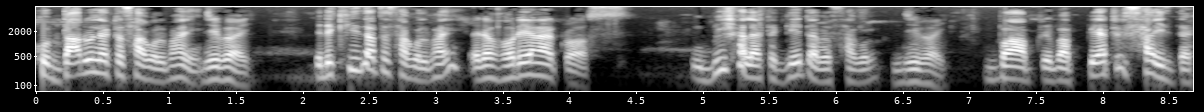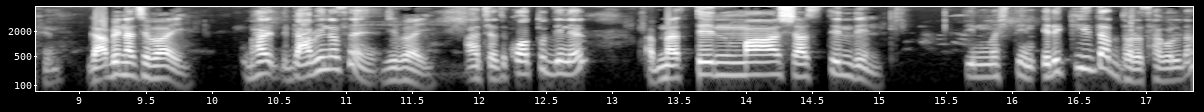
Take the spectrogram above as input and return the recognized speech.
খুব দারুণ একটা ছাগল ভাই। জি ভাই। এটা কি জাতের ছাগল ভাই? এটা হরিয়ানার ক্রস। বিশাল একটা গেট আপের ছাগল। জি ভাই। বাপ রে বাপ পেটের সাইজ দেখেন। গাভিন আছে ভাই। ভাই গাভিন আছে? জি ভাই। আচ্ছা আচ্ছা কত দিনের? আপনার তিন মাস আজ তিন দিন। তিন মাস তিন। এটা কি দাঁত ধরে ছাগলটা?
